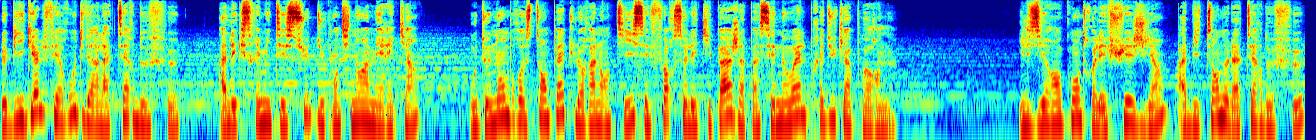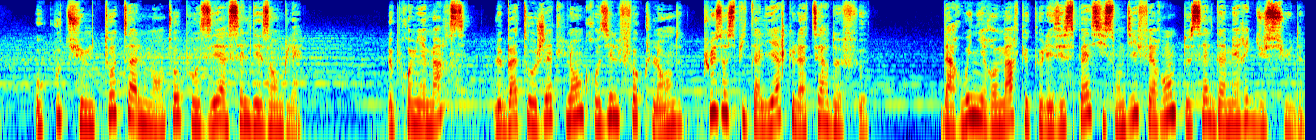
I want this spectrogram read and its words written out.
le Beagle fait route vers la Terre de Feu, à l'extrémité sud du continent américain, où de nombreuses tempêtes le ralentissent et forcent l'équipage à passer Noël près du Cap Horn. Ils y rencontrent les Fuégiens, habitants de la Terre de Feu, aux coutumes totalement opposées à celles des Anglais. Le 1er mars, le bateau jette l'ancre aux îles Falkland, plus hospitalières que la Terre de Feu. Darwin y remarque que les espèces y sont différentes de celles d'Amérique du Sud.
